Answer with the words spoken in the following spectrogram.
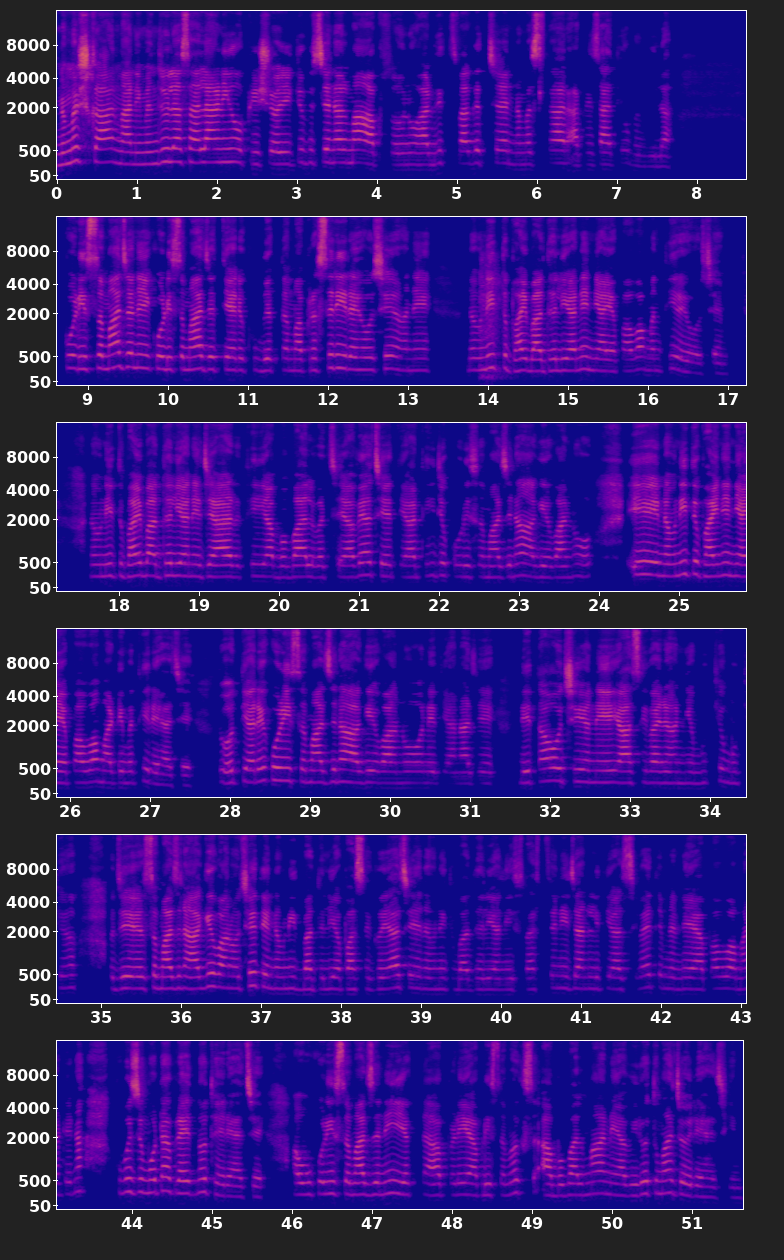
નમસ્કાર, મારી Manjula Salani official YouTube ચેનલમાં આપ સૌનું હાર્દિક સ્વાગત છે. નમસ્કાર આપણી સાથે મંજુલા. કોળી સમાજ અને કોળી સમાજ અત્યારે ખૂબ એકતામાં પ્રસરી રહ્યો છે અને નવનીતભાઈ બાધલિયાને ન્યાય અપાવવા મંથી રહ્યો છે. નવનીતભાઈ બાધલિયાને જ્યારથી આ બબાલ વચ્ચે આવ્યા છે, ત્યારથી જ કોળી સમાજના આગેવાનો એ નવનીતભાઈને ન્યાય અપાવવા માટે મથી રહ્યા છે. તો અત્યારે કોળી સમાજના આગેવાનો અને ત્યાંના જે નેતાઓ છે અને આ સિવાયના અન્ય મુખ્ય મુખ્ય જે સમાજના આગેવાનો છે તે નવનીત બાદલિયા પાસે ગયા છે. નવનીત બાદલિયાની સ્વાસ્થ્યની જાણ લીધી. આ સિવાય તેમને ન્યાય અપાવવા માટેના ખૂબ જ મોટા પ્રયત્નો થઈ રહ્યા છે. આવું કોળી સમાજની એકતા આપણે આપણી સમક્ષ આ બબાલમાં અને આ વિરોધમાં જોઈ રહ્યા છીએ.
